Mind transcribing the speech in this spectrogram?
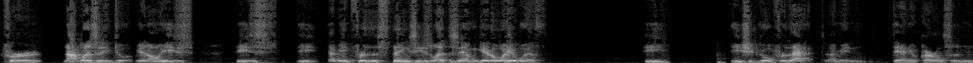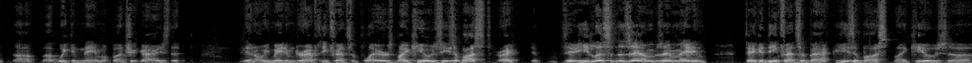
for not listening to him. You know, he's he's he. I mean, for the things he's let Zim get away with, he he should go for that. I mean, Daniel Carlson. Uh, uh, we can name a bunch of guys that you know he made him draft defensive players. Mike Hughes, he's a bust, right? He listened to Zim. Zim made him take a defensive back. He's a bust. Mike Hughes. Uh,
